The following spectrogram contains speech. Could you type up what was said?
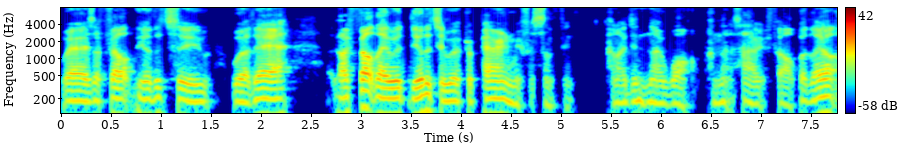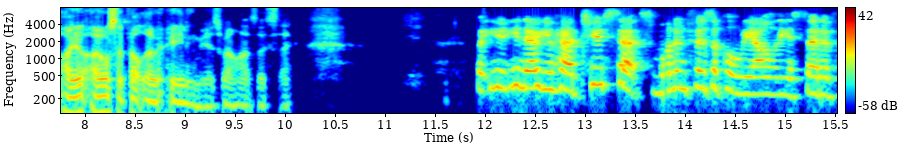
whereas i felt the other two were there. I felt they were the other two were preparing me for something and i didn't know what and that's how it felt. But they i, I also felt they were healing me as well as i say But you, you know, you had two sets, one in physical reality, a set of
